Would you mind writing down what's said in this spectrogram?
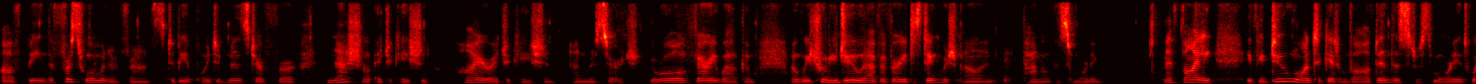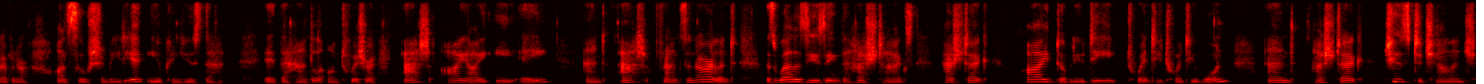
of being the first woman in France to be appointed Minister for National Education higher education and research. You're all very welcome. And we truly do have a very distinguished panel, panel this morning. And finally, if you do want to get involved in this, this morning's webinar on social media, you can use the, uh, the handle on Twitter at IIEA and at France and Ireland, as well as using the hashtags hashtag IWD 2021 and hashtag choose to challenge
